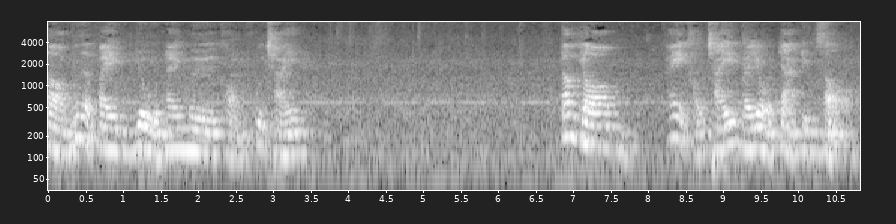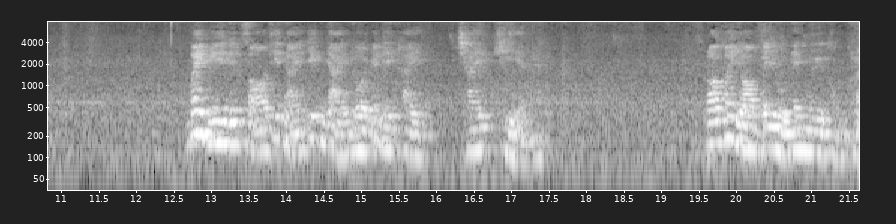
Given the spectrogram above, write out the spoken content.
ต่อเมื่อไปอยู่ในมือของผู้ใช้ ต้องยอมให้เขาใช้ประโยชน์จากดินสอ ไม่มีดินสอที่ไหนยิ่งใหญ่โดยไม่มีใครใช้เขียน เพราะไม่ยอมไปอยู่ในมือของใคร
